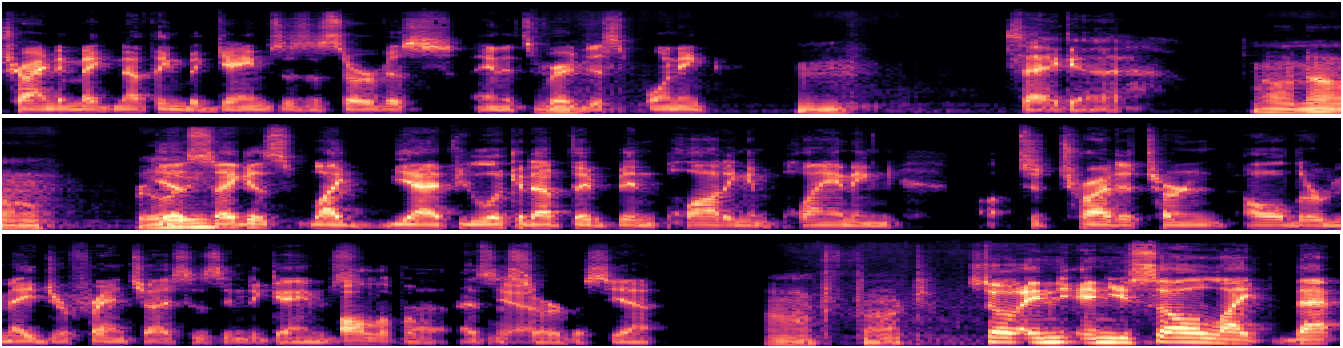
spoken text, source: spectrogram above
trying to make nothing but games as a service, and it's very Mm. disappointing. Hmm. Sega. Oh no. Really? Yeah, Sega's like yeah. If you look it up, they've been plotting and planning uh, to try to turn all their major franchises into games, All of 'em, uh, as a service. Yeah. Oh fuck. So and and you saw like that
